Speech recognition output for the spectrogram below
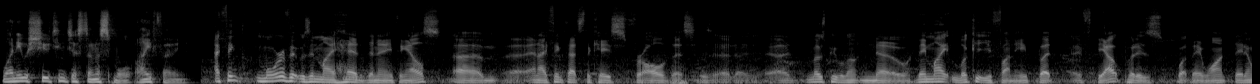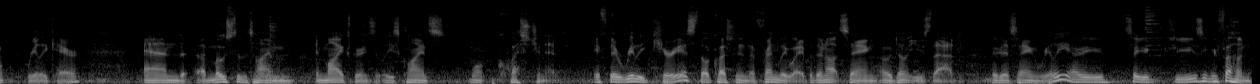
when he was shooting just on a small iPhone? I think more of it was in my head than anything else, um, and I think that's the case for all of this. Is, uh, uh, most people don't know. They might look at you funny, but if the output is what they want, they don't really care. And uh, most of the time, in my experience at least, clients won't question it. if they're really curious, they'll question it in a friendly way, but they're not saying, "Oh, don't use that." They're just saying, "Really? Are you so you're, you're using your phone?"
